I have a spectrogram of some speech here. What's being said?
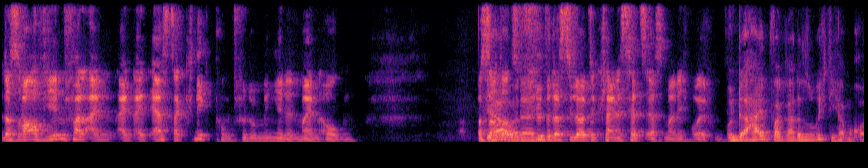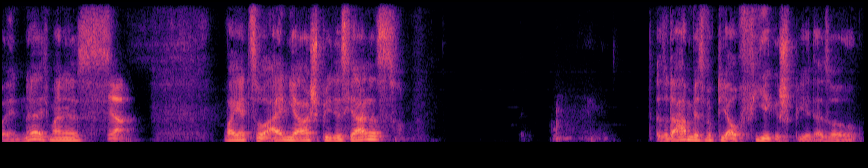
das war auf jeden Fall ein, ein, ein erster Knickpunkt für Dominion in meinen Augen. Was ja, auch dazu führte, dass die Leute kleine Sets erstmal nicht wollten. Und der Hype war gerade so richtig am Rollen. Ne? Ich meine, es ja. war jetzt so ein Jahr Spiel des Jahres. Also da haben wir es wirklich auch viel gespielt. Also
